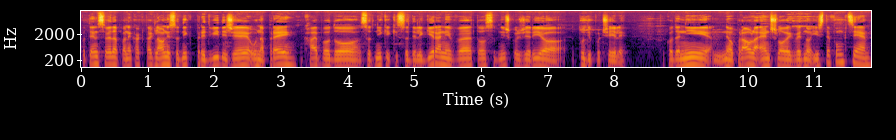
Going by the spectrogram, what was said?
potem seveda pa nekako ta glavni sodnik predvidi že vnaprej, kaj bodo sodniki, ki so delegirani v to sodniško žirijo, tudi počeli. Tako da ni, ne upravlja en človek vedno iste funkcije.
